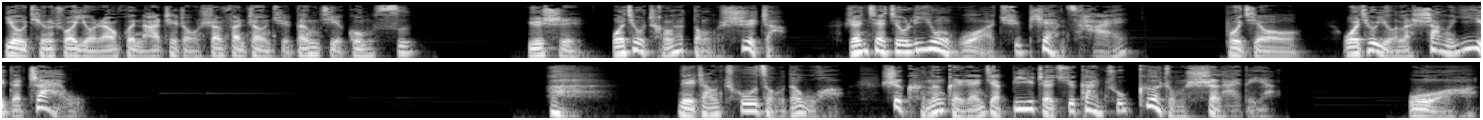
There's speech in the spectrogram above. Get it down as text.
又听说有人会拿这种身份证去登记公司，于是我就成了董事长，人家就利用我去骗财。不久，我就有了上亿的债务。啊，那张出走的我是可能给人家逼着去干出各种事来的呀！我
